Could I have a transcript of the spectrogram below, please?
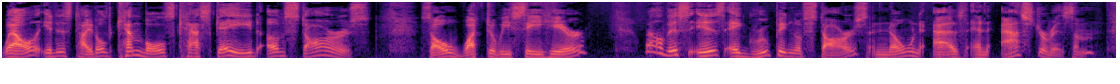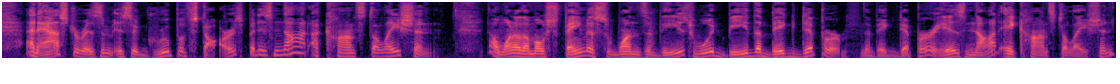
Well, it is titled Kemble's Cascade of Stars. So what do we see here? Well, this is a grouping of stars known as an asterism. An asterism is a group of stars, but is not a constellation. Now, one of the most famous ones of these would be the Big Dipper. The Big Dipper is not a constellation,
